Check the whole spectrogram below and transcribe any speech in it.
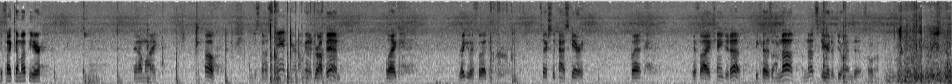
if I come up here and I'm like, oh, I'm just gonna stand here and I'm gonna drop in, like regular foot, it's actually kind of scary. But if I change it up, because I'm not, I'm not scared of doing this. Hold on.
